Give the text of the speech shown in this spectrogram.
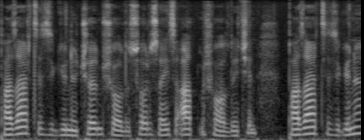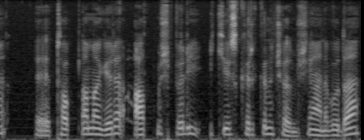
pazartesi günü çözmüş olduğu soru sayısı 60 olduğu için pazartesi günü e, toplama göre 60 bölü 240'ını çözmüş. Yani bu da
